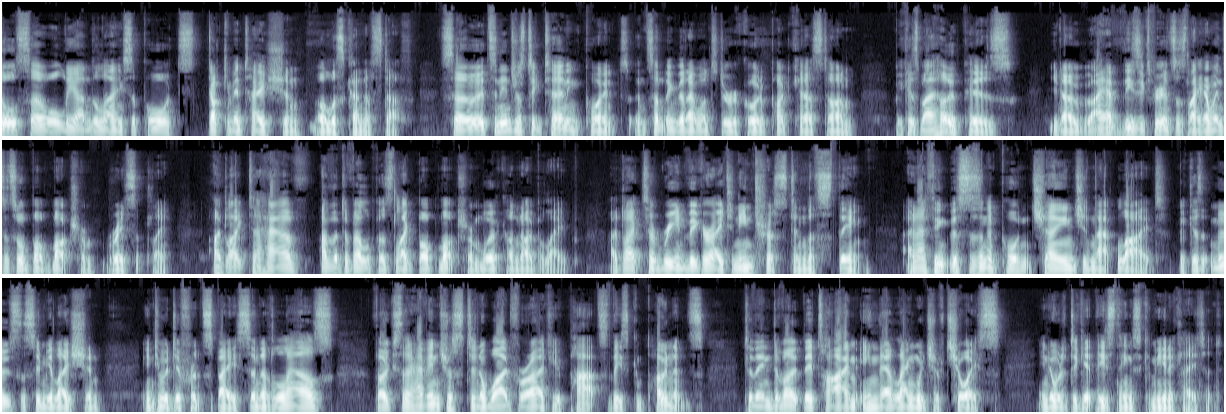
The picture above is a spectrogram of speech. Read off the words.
also all the underlying supports, documentation, all this kind of stuff. So it's an interesting turning point and something that I wanted to record a podcast on because my hope is, you know, I have these experiences like I went and saw Bob Mottram recently. I'd like to have other developers like Bob Mottram work on Noble Ape. I'd like to reinvigorate an interest in this thing. And I think this is an important change in that light because it moves the simulation into a different space and it allows folks that have interest in a wide variety of parts of these components to then devote their time in their language of choice in order to get these things communicated.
